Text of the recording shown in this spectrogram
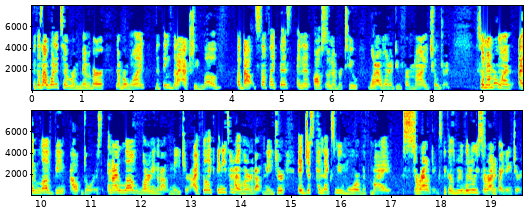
because I wanted to remember number 1, the things that I actually love about stuff like this and then also number 2, what I want to do for my children. So, number one, I love being outdoors and I love learning about nature. I feel like anytime I learn about nature, it just connects me more with my surroundings because we're literally surrounded by nature.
